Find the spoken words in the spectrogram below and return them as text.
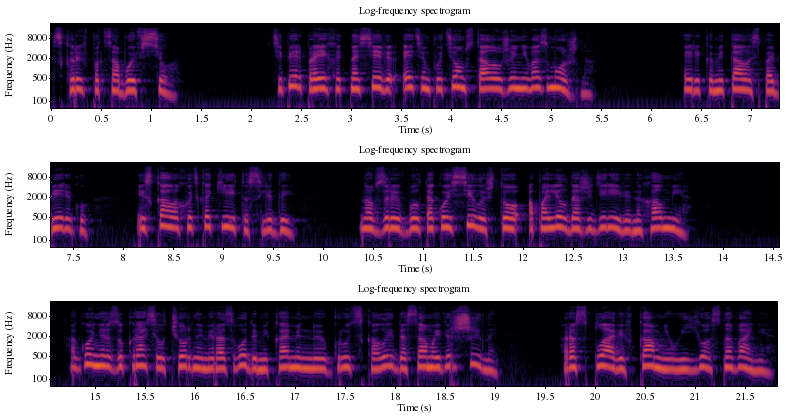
скрыв под собой все. Теперь проехать на север этим путем стало уже невозможно. Эрика металась по берегу, искала хоть какие-то следы, но взрыв был такой силы, что опалил даже деревья на холме. Огонь разукрасил черными разводами каменную грудь скалы до самой вершины, расплавив камни у ее основания.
